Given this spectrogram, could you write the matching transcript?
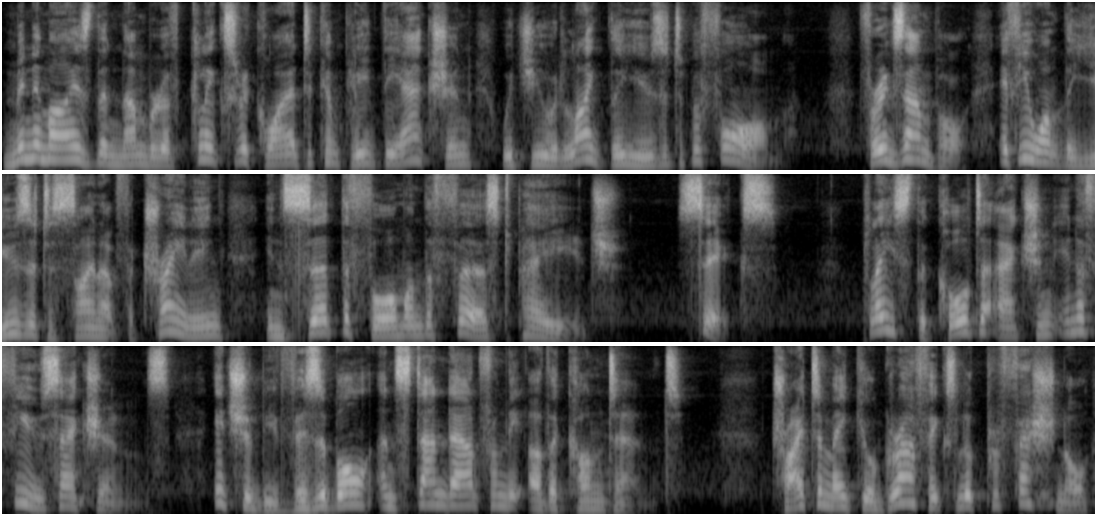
Minimize the number of clicks required to complete the action which you would like the user to perform. For example, if you want the user to sign up for training, insert the form on the first page. 6. Place the call to action in a few sections. It should be visible and stand out from the other content. Try to make your graphics look professional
